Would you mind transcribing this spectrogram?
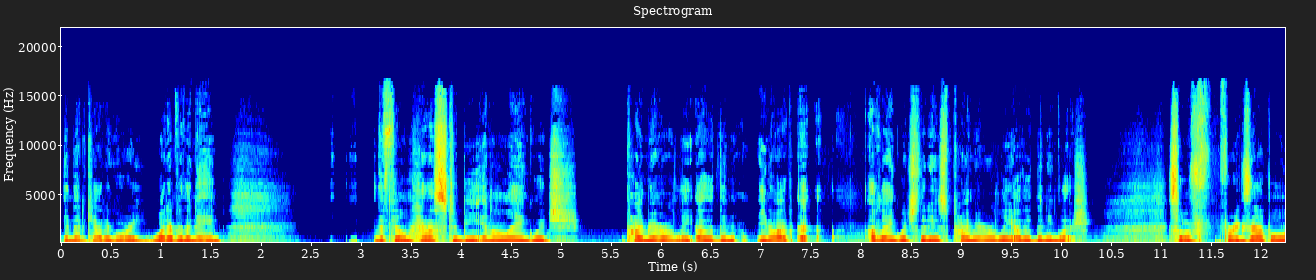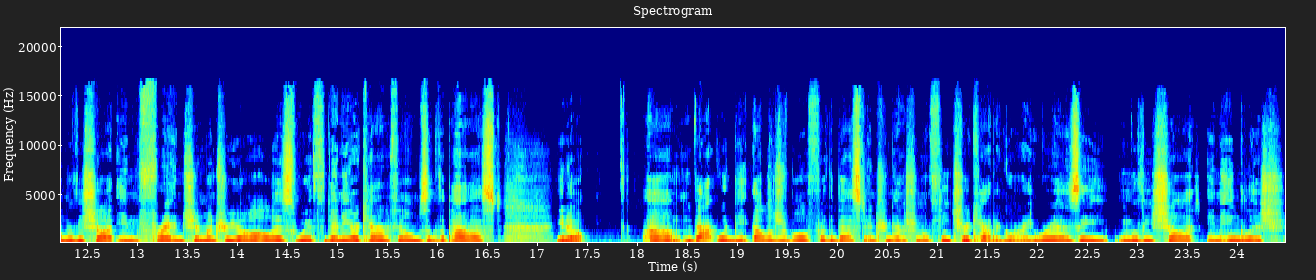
in that category, whatever the name, the film has to be in a language primarily other than, you know, a, a language that is primarily other than English. So, if, for example, a movie shot in French in Montreal, as with Denys Arcand films of the past, you know, um, that would be eligible for the Best International Feature category, whereas a movie shot in English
